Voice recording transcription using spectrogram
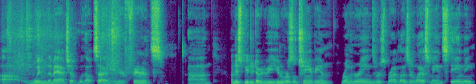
uh, win the matchup with outside interference. Um, undisputed WWE Universal Champion Roman Reigns versus Brock Lesnar, last man standing.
